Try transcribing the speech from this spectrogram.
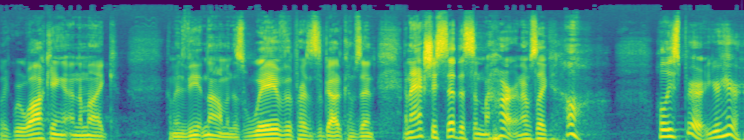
Like we're walking and i'm like i'm in vietnam and this wave of the presence of god comes in. And i actually said this in my heart and i was like oh holy spirit you're here.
